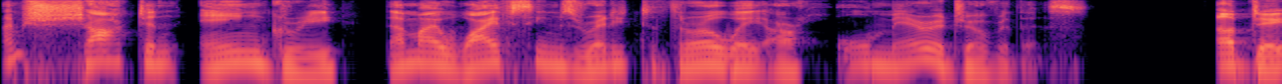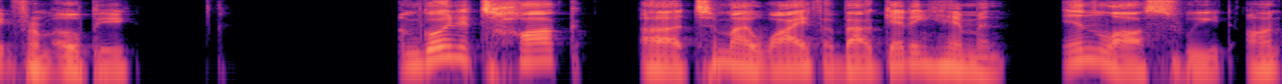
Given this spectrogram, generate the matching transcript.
I'm shocked and angry that my wife seems ready to throw away our whole marriage over this. Update from OP. I'm going to talk uh, to my wife about getting him an in-law suite on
